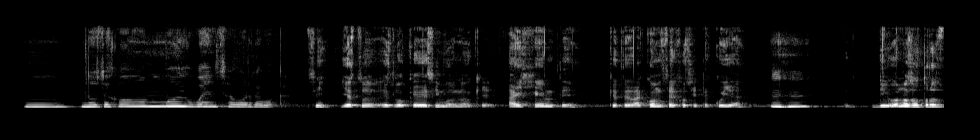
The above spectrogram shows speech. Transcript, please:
Mm, Nos dejó un muy buen sabor de boca. Sí, y esto es lo que decimos, ¿no? Que hay gente que te da consejos y te cuida. Digo, nosotros,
